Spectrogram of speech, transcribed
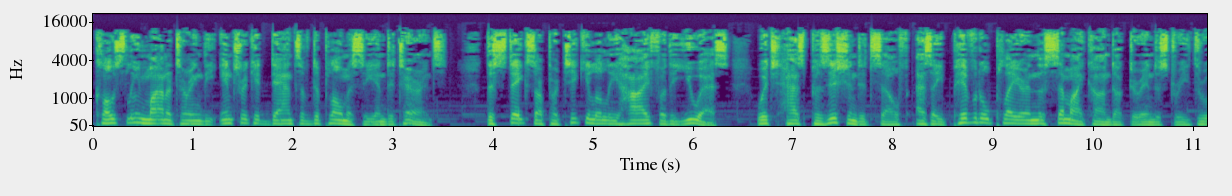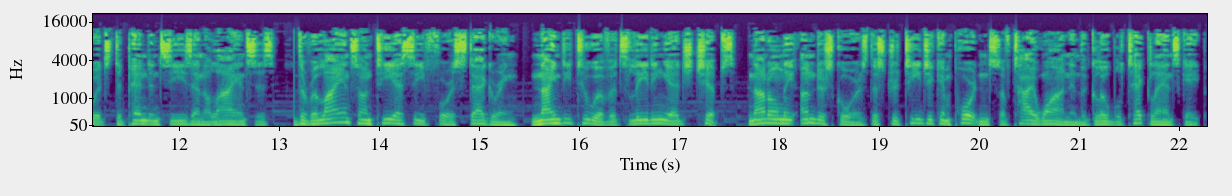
closely monitoring the intricate dance of diplomacy and deterrence. The stakes are particularly high for the U.S., which has positioned itself as a pivotal player in the semiconductor industry through its dependencies and alliances. The reliance on TSMC for a staggering 92 of its leading-edge chips not only underscores the strategic importance of Taiwan in the global tech landscape,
